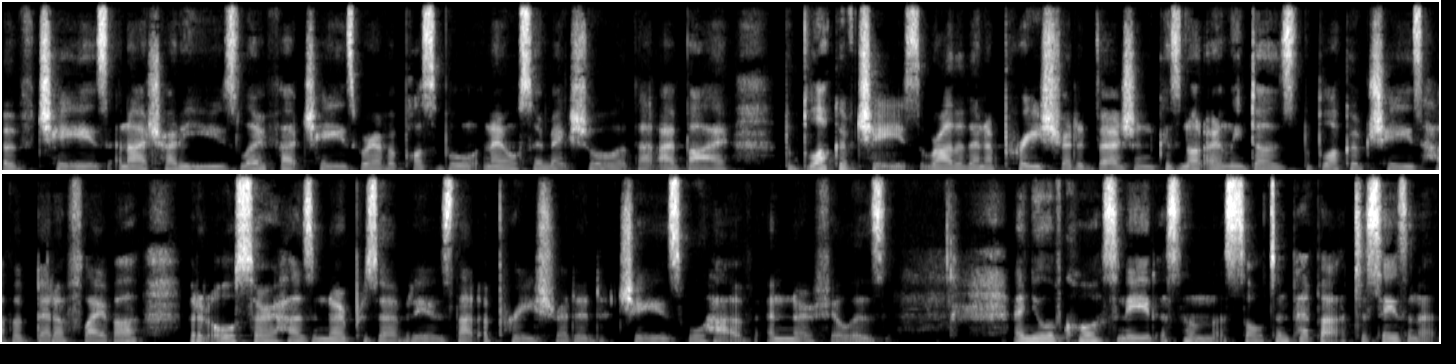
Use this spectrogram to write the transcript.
of cheese and I try to use low fat cheese wherever possible. And I also make sure that I buy the block of cheese rather than a pre-shredded version because not only does the block of cheese have a better flavor, but it also has no preservatives that a pre-shredded cheese will have and no fillers. And you'll of course need some salt and pepper to season it.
